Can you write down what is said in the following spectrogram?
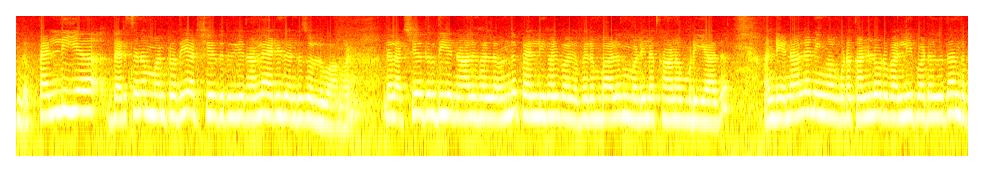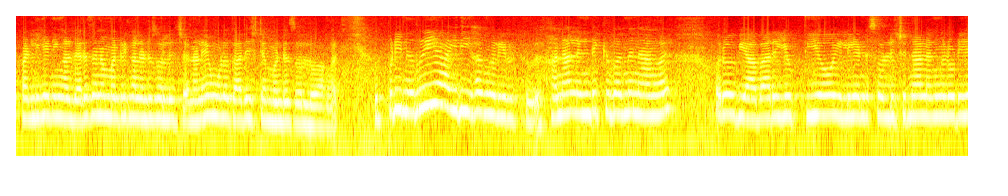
இந்த பள்ளியை தரிசனம் பண்ணுறதே அட்சய திருதிய நாள் அரிதென்று சொல்லுவாங்க. இந்த அட்சய திருதிய நாள்களில் வந்து பள்ளிகள் பெரும்பாலும் வழியில் காண முடியாது. அன்றைய நாளில் நீங்கள் கூட கண்ணில் ஒரு வள்ளி படுகுது அந்த பள்ளியை நீங்கள் தரிசனம் பண்ணுறீங்கள் என்று சொல்லி சொன்னாலே உங்களுக்கு அதிர்ஷ்டம் என்று சொல்லுவாங்க. இப்படி நிறைய ஐதீகங்கள் இருக்குது. ஆனால் இன்றைக்கு வந்து நாங்கள் ஒரு வியாபார யுக்தியோ இல்லையென்று சொல்லி சொன்னால் எங்களுடைய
